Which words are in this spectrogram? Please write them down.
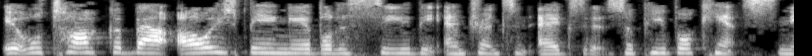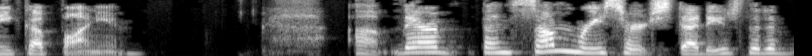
it will talk about always being able to see the entrance and exit so people can't sneak up on you. Um, there have been some research studies that have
